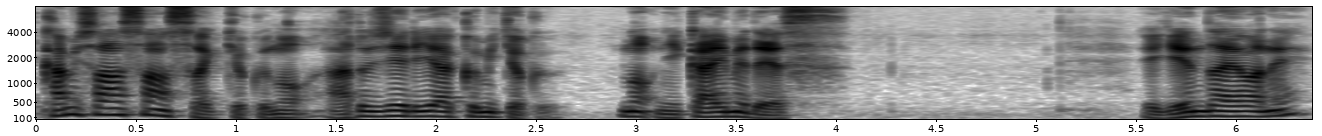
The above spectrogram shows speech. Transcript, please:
上三さん作曲のアルジェリア組曲の2回目です。現代はね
